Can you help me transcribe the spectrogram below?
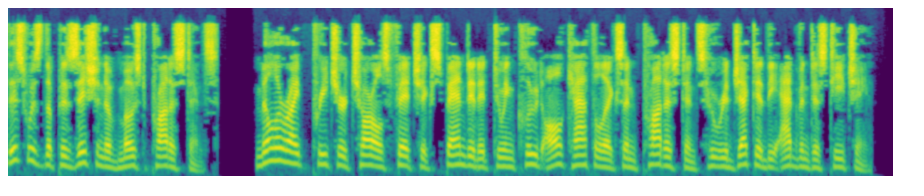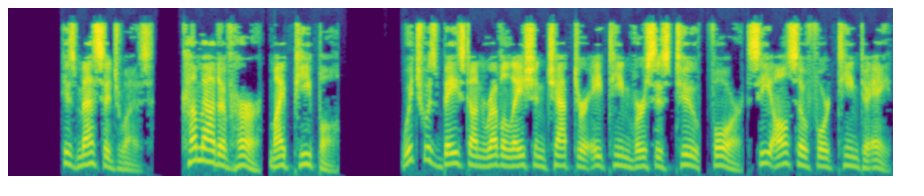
This was the position of most Protestants. Millerite preacher Charles Fitch expanded it to include all Catholics and Protestants who rejected the Adventist teaching. His message was, "'Come out of her, my people' which was based on Revelation chapter 18 verses 2, 4 see also 14–8.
